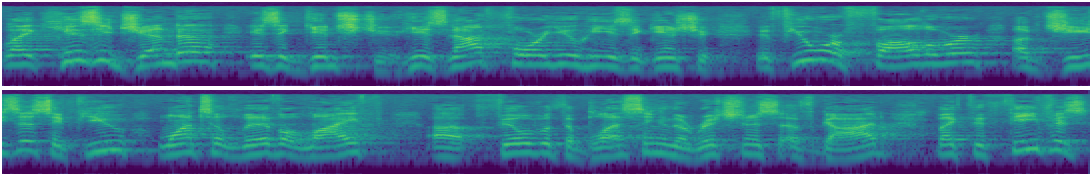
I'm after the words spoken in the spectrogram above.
Like, his agenda is against you. He is not for you, he is against you. If you were a follower of Jesus, if you want to live a life uh, filled with the blessing and the richness of God, like the thief is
